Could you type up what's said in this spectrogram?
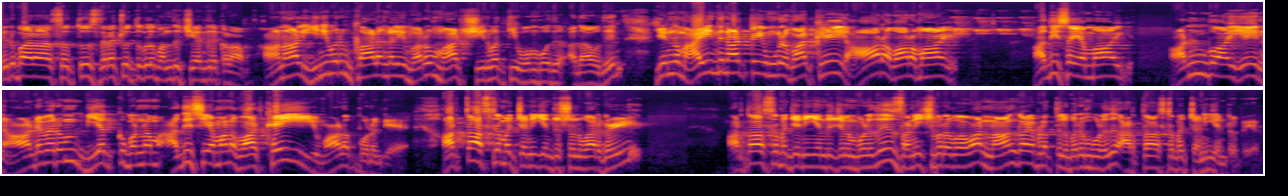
எதிர்பாராத சொத்து சிற சொத்துக்களும் வந்து சேர்ந்திருக்கலாம். ஆனால் இனிவரும் காலங்களில் வரும் மார்ச் இருபத்தி ஒம்பது அதாவது இன்னும் ஐந்து நாட்கள் உங்கள் வாழ்க்கையை ஆரவாரமாய் அதிசயமாய் அன்பாய் ஏன் அனைவரும் வியக்கும் வண்ணம் அதிசயமான வாழ்க்கை வாழப் போகிறங்க அர்த்தாசிரம சனி என்று சொல்வார்கள் அர்த்தாஷ்டம சனி என்று சொல்லும் பொழுது சனீஸ்வர பகவான் நான்காம் இடத்தில் வரும்பொழுது அர்த்தாஷ்டம சனி என்ற பெயர்.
